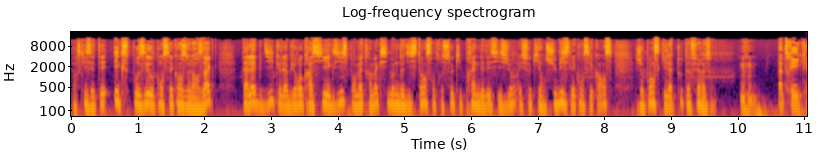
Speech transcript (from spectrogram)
parce qu'ils étaient exposés aux conséquences de leurs actes. Taleb dit que la bureaucratie existe pour mettre un maximum de distance entre ceux qui prennent les décisions et ceux qui en subissent les conséquences. Je pense qu'il a tout à fait raison. Patrick.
